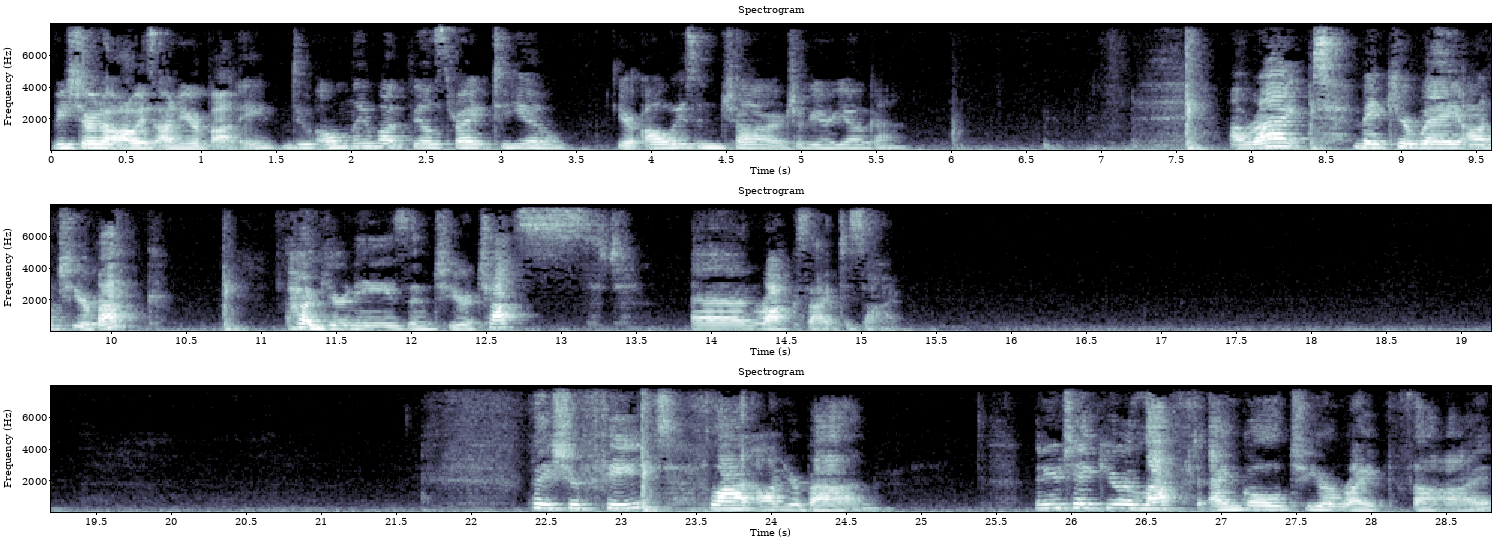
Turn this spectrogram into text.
Be sure to always honor your body. Do only what feels right to you. You're always in charge of your yoga. All right, make your way onto your back. Hug your knees into your chest and rock side to side. Place your feet flat on your bed. Then you take your left ankle to your right thigh.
